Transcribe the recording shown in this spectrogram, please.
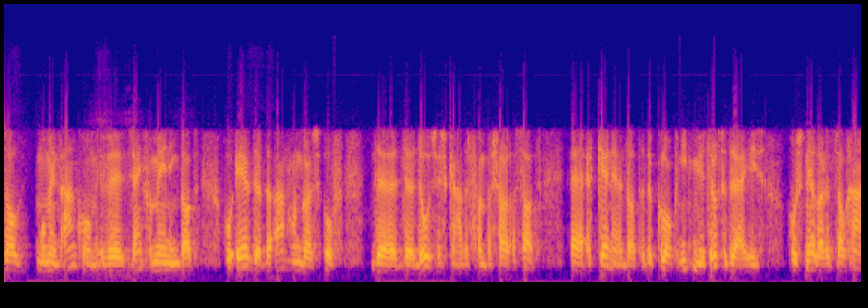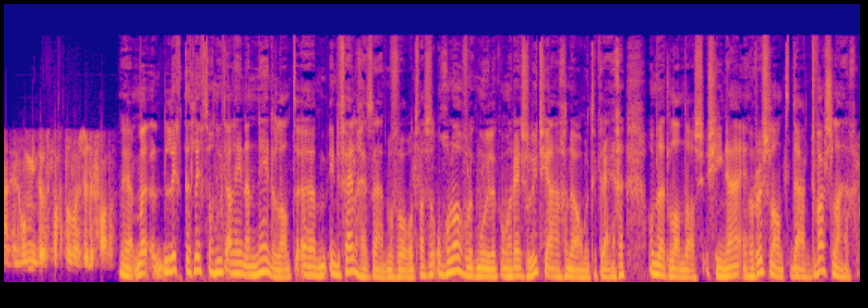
zal het moment aankomen? We zijn van mening dat hoe eerder de aanhangers of de, de doodseskaders van Bashar Assad erkennen dat de klok niet meer terug te draaien is, hoe sneller het zal gaan en hoe minder slachtoffers zullen vallen. Ja, maar ligt, dat ligt toch niet alleen aan Nederland? Um, in de Veiligheidsraad bijvoorbeeld was het ongelooflijk moeilijk om een resolutie aangenomen te krijgen... omdat landen als China en Rusland daar dwars lagen.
